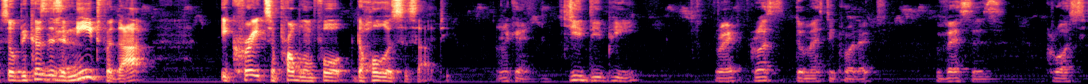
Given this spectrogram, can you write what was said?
So because there's a need for that, it creates a problem for the whole of society. Okay. GDP, right? Gross domestic product versus gross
